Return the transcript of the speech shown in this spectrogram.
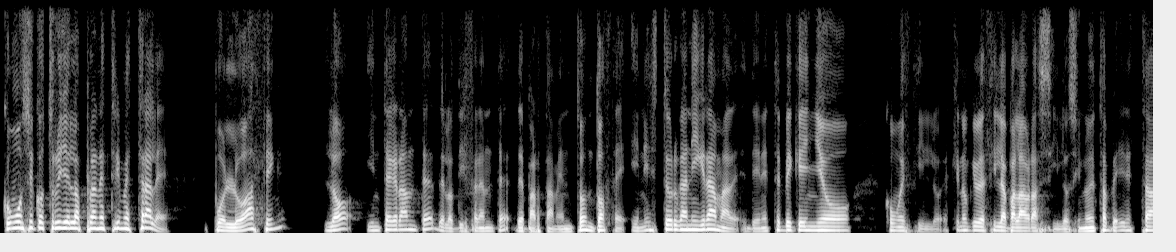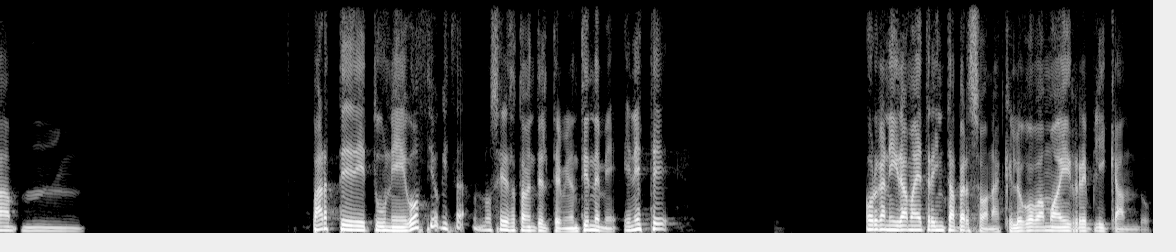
¿Cómo se construyen los planes trimestrales? Pues lo hacen los integrantes de los diferentes departamentos. Entonces, en este organigrama, en este pequeño ¿cómo decirlo? Es que no quiero decir la palabra silo, sino esta, esta mm, parte de tu negocio, quizás, no sé exactamente el término, entiéndeme, en este organigrama de 30 personas que luego vamos a ir replicando,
